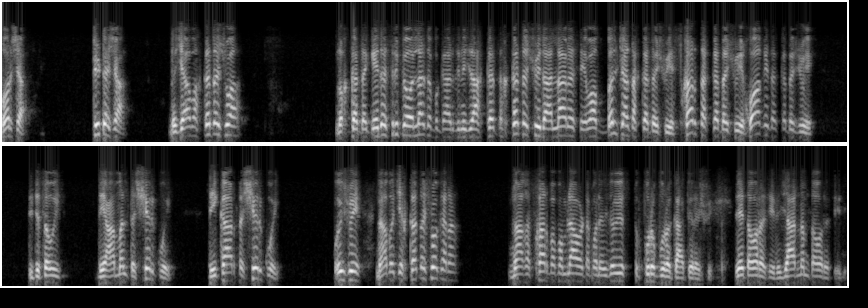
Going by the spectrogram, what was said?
ورشه ټټه شه نو جا وخت کته شو نو خکته کېده صرف الله ته پکار دي نه چې خکته شوې د الله نه سیوا بل چا تخکته شوې سخر تخکته شوې خواغې تخکته شوې دې ته څه وایي دی عمل ته شرک وای دی کار ته شرک وای وای شوې نه به چې کته شو کنه نو هغه خر په مملا وټه په لوي زوی ته پوره پوره کافر شوی زه ته ورسې دي جهنم ته ورسې دي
